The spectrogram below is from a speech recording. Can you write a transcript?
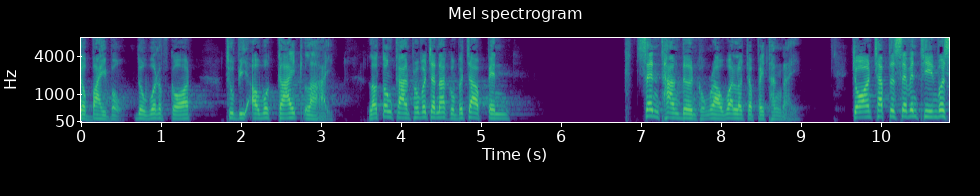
the Bible the word of God to be our guideline เราต้องการพระวจนะของพระเจ้าเป็น เส้นทางเดินของเราว่าเราจะไปทางไหน John chapter 17 verse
